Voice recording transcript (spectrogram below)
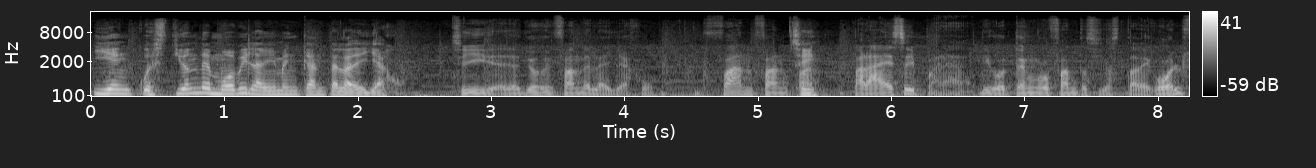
Y en cuestión de móvil, a mí me encanta la de Yahoo. Sí, eh, yo soy fan de la Yahoo. Fan, fan, fan. Sí. Para eso y para. Digo, tengo fantasy hasta de golf.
